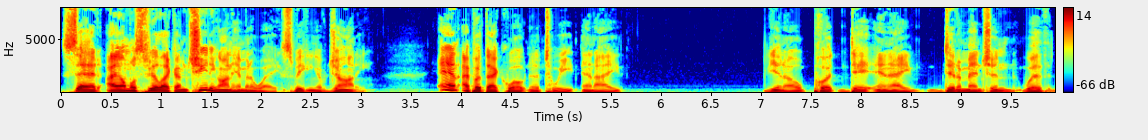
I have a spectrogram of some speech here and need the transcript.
said, I almost feel like I'm cheating on him in a way, speaking of Johnny. And I put that quote in a tweet and I you know, put da- and I did a mention with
